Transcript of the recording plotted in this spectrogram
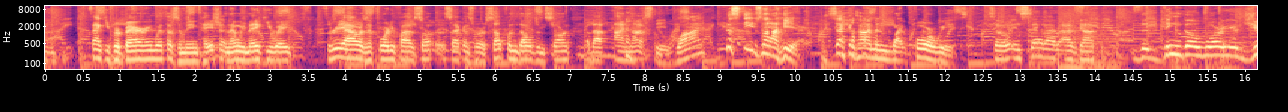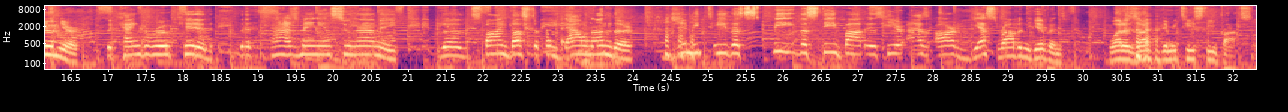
thank you for bearing with us and being patient. And then we make you wait three hours and forty-five so- seconds for a self-indulgent song about "I'm Not Steve." Why? Because Steve's not here. Second time in like four weeks. So instead, I've, I've got the Dingo Warrior Junior, the Kangaroo Kid, the Tasmanian Tsunami, the Spine Buster from Down Under. Jimmy T, the speed, the Steve Bot is here as our guest, Robin Gibbons. What is up, Jimmy T, Steve Bots?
